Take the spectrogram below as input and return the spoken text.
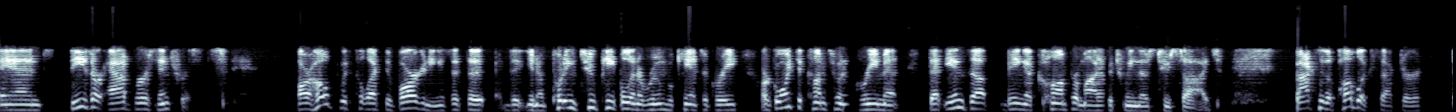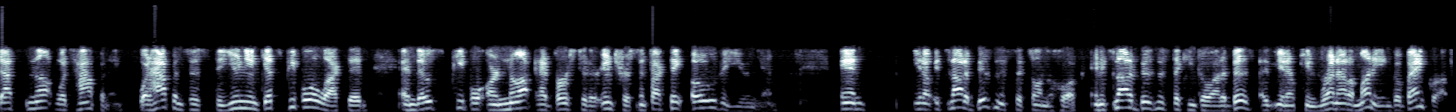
And these are adverse interests. Our hope with collective bargaining is that the, the, you know, putting two people in a room who can't agree are going to come to an agreement that ends up being a compromise between those two sides. Back to the public sector, that's not what's happening. What happens is the union gets people elected, and those people are not adverse to their interests. In fact, they owe the union. And you know, it's not a business that's on the hook, and it's not a business that can go out of business. You know, can run out of money and go bankrupt.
